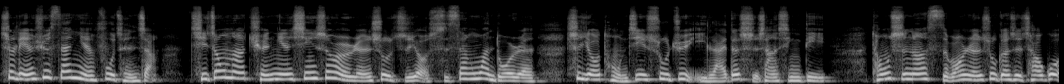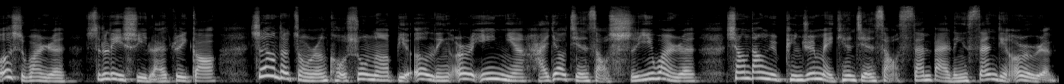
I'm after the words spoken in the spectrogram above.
是连续三年负成长，其中呢，全年新生儿人数只有十三万多人，是有统计数据以来的史上新低。同时呢，死亡人数更是超过二十万人，是历史以来最高。这样的总人口数呢，比二零二一年还要减少十一万人，相当于平均每天减少三百零三点二人。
